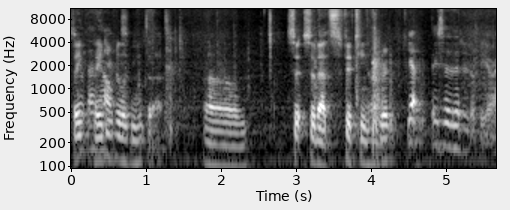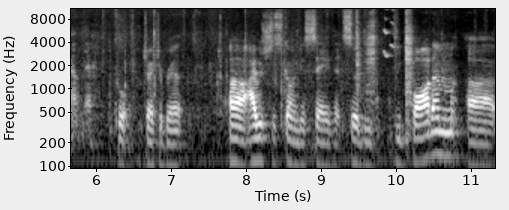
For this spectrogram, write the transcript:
So thank, that thank you for looking into that. Um, so, so that's fifteen hundred? Yep, they said that it'll be around there. Cool. Director Brandt? Uh, I was just going to say that, so the, the bottom, uh,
